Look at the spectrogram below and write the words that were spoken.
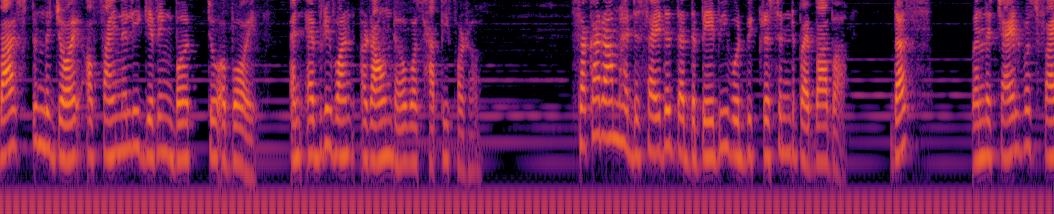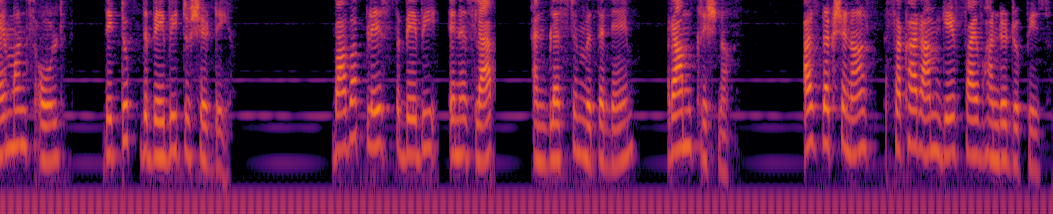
basked in the joy of finally giving birth to a boy, and everyone around her was happy for her. Sakaram had decided that the baby would be christened by Baba. Thus, when the child was five months old, they took the baby to Shirdi. Baba placed the baby in his lap and blessed him with the name Ram Krishna. As Dakshina, Sakaram gave 500 rupees.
